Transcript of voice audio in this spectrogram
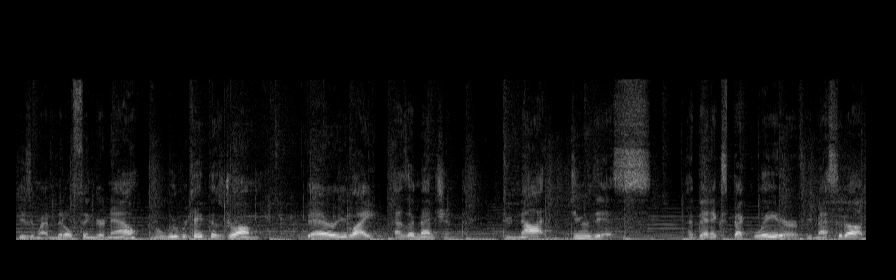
using my middle finger now. Gonna lubricate this drum very light, as I mentioned. Do not do this and then expect later, if you mess it up,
